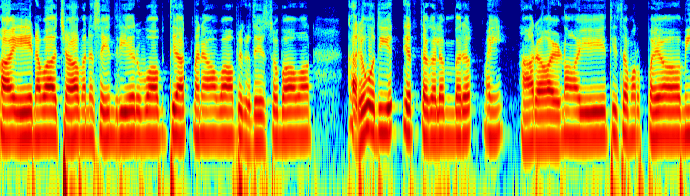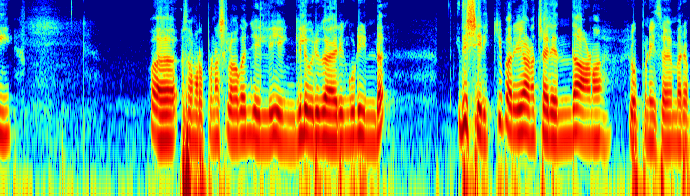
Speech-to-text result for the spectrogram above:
കായേന വാചാ മനസേന്ദ്രിയർവാബ്ധ്യാത്മനാ വാ പ്രകൃതേ സ്വഭാവാൻ കരോതി യത്യർത്ഥകലംബരമൈ നാരായണായേതി സമർപ്പയാമി. സമർപ്പണ ശ്ലോകം ചൊല്ലി എങ്കിലും ഒരു കാര്യം കൂടി ഉണ്ട്. ഇത് ശരിക്കും പറയുകയാണെച്ചാൽ എന്താണ് രുക്മിണി സ്വയംവരം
